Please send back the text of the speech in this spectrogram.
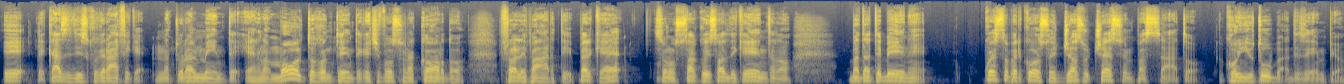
e le case discografiche naturalmente erano molto contente che ci fosse un accordo fra le parti perché sono un sacco di soldi che entrano. Badate bene, questo percorso è già successo in passato con YouTube ad esempio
